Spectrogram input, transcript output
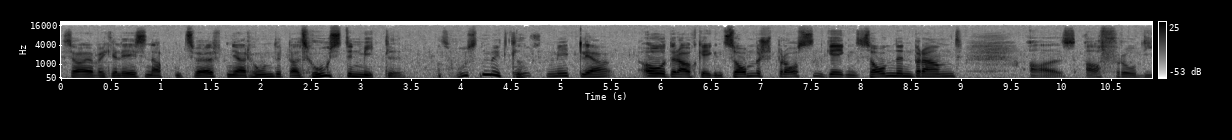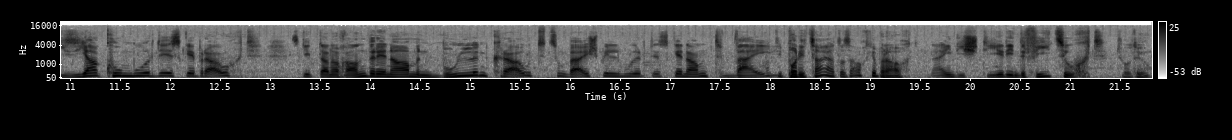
so habe ich gelesen, ab dem 12. Jahrhundert als Hustenmittel. Als Hustenmittel? Hustenmittel, ja. Oder auch gegen Sommersprossen, gegen Sonnenbrand. Als Aphrodisiakum wurde es gebraucht. Es gibt da noch andere Namen. Bullenkraut zum Beispiel wurde es genannt. Weil. Die Polizei hat das auch gebraucht? Nein, die Stiere in der Viehzucht. Entschuldigung.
